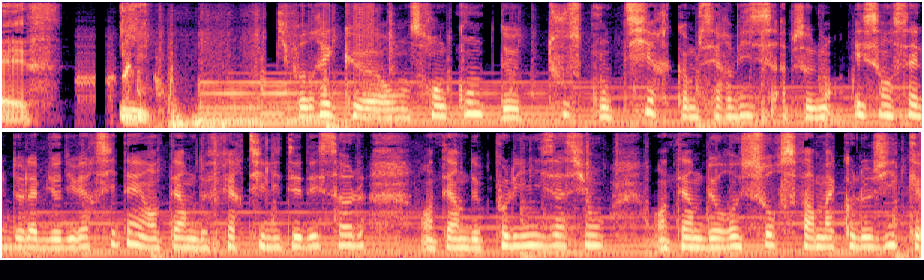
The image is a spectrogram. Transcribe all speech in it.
F. I. Il faudrait qu'on se rende compte de tout ce qu'on tire comme service absolument essentiel de la biodiversité en termes de fertilité des sols, en termes de pollinisation, en termes de ressources pharmacologiques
